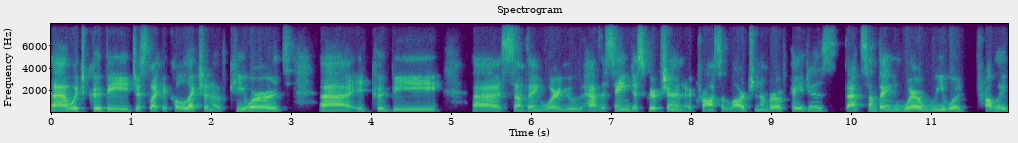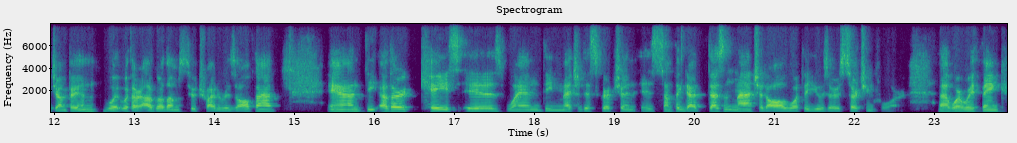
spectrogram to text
uh, which could be just like a collection of keywords. Uh, it could be uh, something where you have the same description across a large number of pages. That's something where we would probably jump in with, with our algorithms to try to resolve that. And the other case is when the meta description is something that doesn't match at all what the user is searching for, uh, where we think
